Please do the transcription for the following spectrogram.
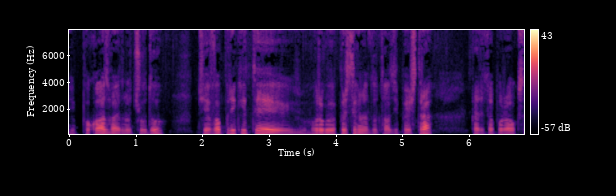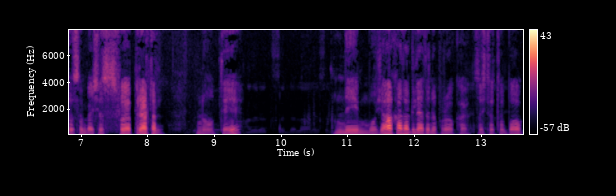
и показва едно чудо, че въпреки те врагове пристигнат до тази пещера, където пророк съвсем беше със своя приятел. Но те не можаха да гледат на пророка, защото Бог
